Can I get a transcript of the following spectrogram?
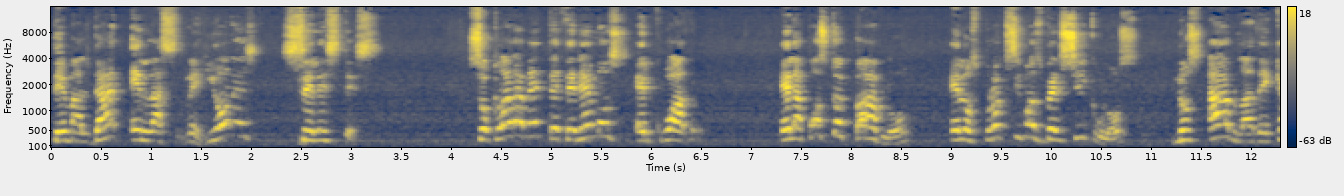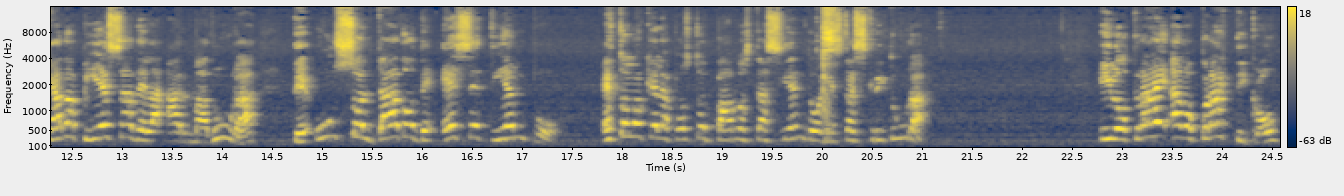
de maldad en las regiones celestes. So claramente tenemos el cuadro. El apóstol Pablo en los próximos versículos nos habla de cada pieza de la armadura de un soldado de ese tiempo. Esto es lo que el apóstol Pablo está haciendo en esta escritura. Y lo trae a lo práctico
